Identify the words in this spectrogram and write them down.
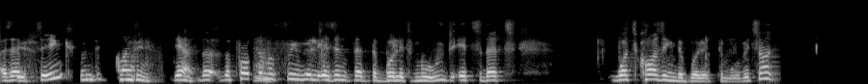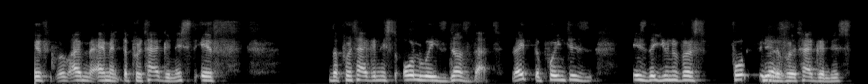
as Yes. saying, Continue. yeah, the, the problem of free will isn't that the bullet moved, it's that what's causing the bullet to move. It's not if I, I meant the protagonist, if the protagonist always does that, right? The point is, is the universe forcing Yes. the protagonist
